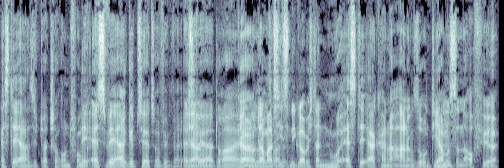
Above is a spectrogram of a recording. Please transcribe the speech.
SDR, Süddeutscher Rundfunk. Nee, SWR gibt's jetzt auf jeden Fall. SWR 3. Ja, und damals hießen die, glaube ich, dann nur SDR, keine Ahnung. So, und die haben uns dann auch für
